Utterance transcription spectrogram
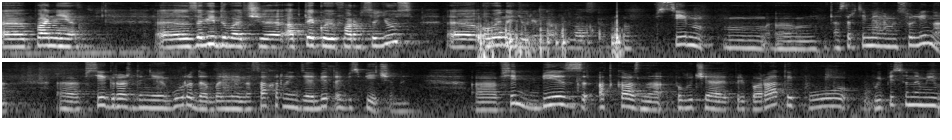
е, пані е, завідувач аптекою Фармсоюз е, Олена Юрівна. Будь ласка. Всем м, эм, ассортиментом инсулина э, все граждане города, больные на сахарный диабет, обеспечены. Э, Все безотказно получают препараты по выписанными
